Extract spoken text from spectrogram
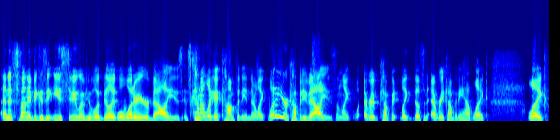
And it's funny because it used to be when people would be like, well, what are your values? It's kind of like a company, and they're like, what are your company values? And like, every company, like, doesn't every company have like, like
